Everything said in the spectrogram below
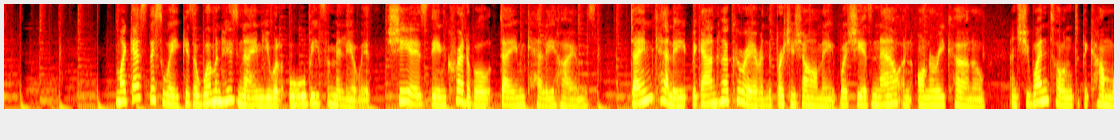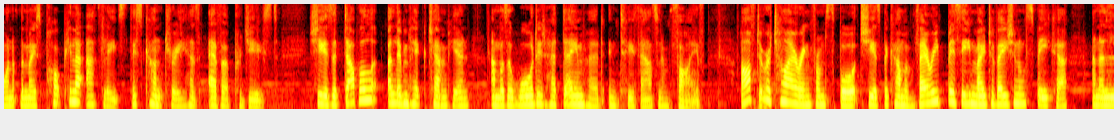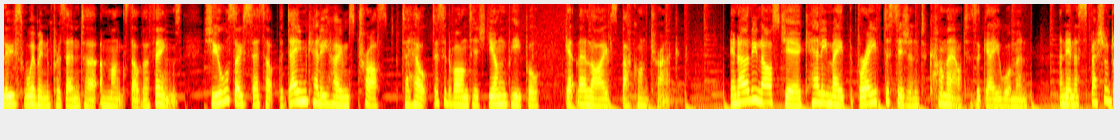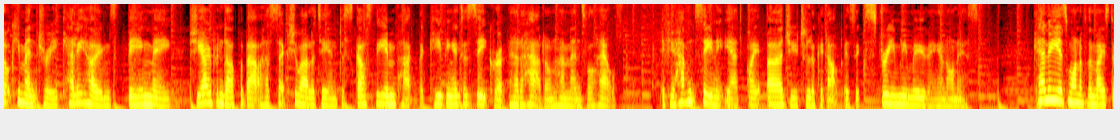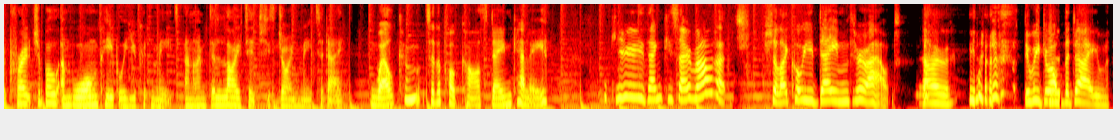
My guest this week is a woman whose name you will all be familiar with. She is the incredible Dame Kelly Holmes. Dame Kelly began her career in the British Army, where she is now an honorary colonel, and she went on to become one of the most popular athletes this country has ever produced. She is a double Olympic champion and was awarded her damehood in 2005. After retiring from sport, she has become a very busy motivational speaker and a loose women presenter, amongst other things. She also set up the Dame Kelly Holmes Trust to help disadvantaged young people get their lives back on track. In early last year, Kelly made the brave decision to come out as a gay woman. And in a special documentary, Kelly Holmes, Being Me, she opened up about her sexuality and discussed the impact that keeping it a secret had had on her mental health. If you haven't seen it yet, I urge you to look it up. It's extremely moving and honest. Kelly is one of the most approachable and warm people you could meet, and I'm delighted she's joined me today. Welcome to the podcast, Dame Kelly. Thank you. Thank you so much. Shall I call you Dame throughout? No. Do we drop the Dame?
